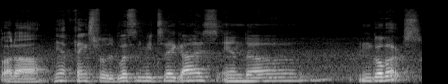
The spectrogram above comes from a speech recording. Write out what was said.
But uh, yeah, thanks for listening to me today, guys, and uh, go Bucks.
